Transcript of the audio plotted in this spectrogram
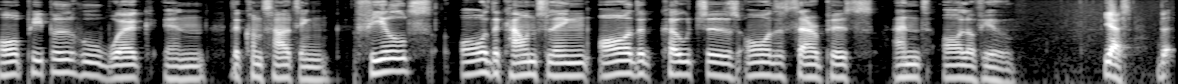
all people who work in the consulting fields, all the counseling, all the coaches, all the therapists, and all of you. Yes, th-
